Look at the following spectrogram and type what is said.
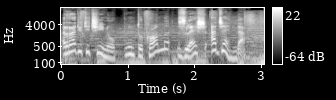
radioticino.com slash agenda.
